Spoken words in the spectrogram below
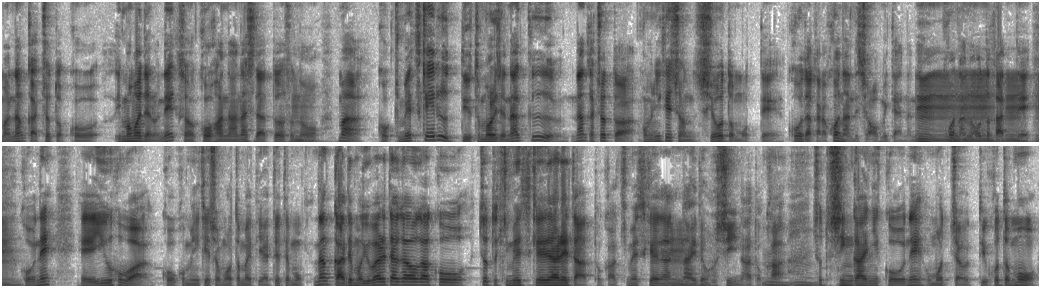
まあなんかちょっとこう今までのねその後半の話だとその、まあこう決めつけるっていうつもりじゃなくなんかちょっとはコミュニケーションしようと思ってこうだからこうなんでしょみたいなね、うんうんうんうんこうなのとかってうん。うんこうね、えー言う方はこうコミュニケーションを求めてやっててもなんかでも言われた側がこうちょっと決めつけられたとか決めつけないでほしいなとか、うんうんちょっと心外にこうね思っちゃうっていうことも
